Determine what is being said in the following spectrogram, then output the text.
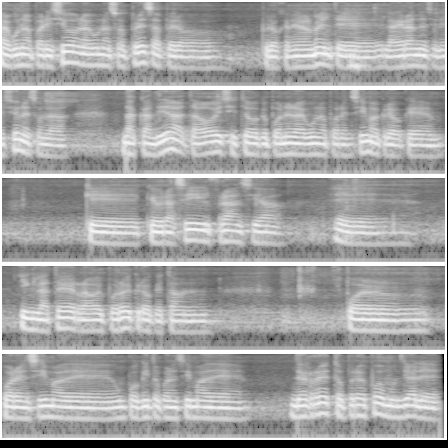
alguna aparición, alguna sorpresa, pero, pero generalmente las grandes selecciones son las las candidatas. Hoy si tengo que poner alguna por encima, creo que, que, Brasil, Francia, eh, Inglaterra, hoy por hoy creo que están por, por encima de, un poquito por encima de, del resto, pero después mundiales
